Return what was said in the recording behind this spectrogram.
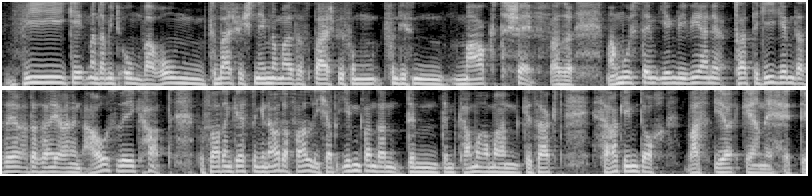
wie geht man damit um? Warum? Zum Beispiel, ich nehme nochmal das Beispiel vom, von diesem Marktchef. Also man muss dem irgendwie wie eine Strategie geben, dass er, dass er einen Ausweg hat. Das war dann gestern genau der Fall. Ich habe irgendwann dann dem, dem Kameramann gesagt, sag ihm doch, was er gerne hätte.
